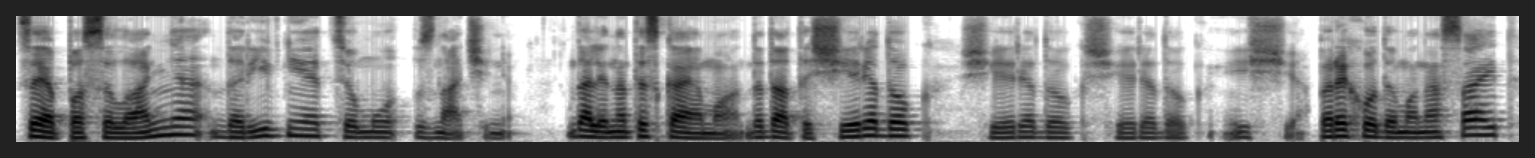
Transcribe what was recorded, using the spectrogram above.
це посилання дорівнює цьому значенню. Далі натискаємо Додати ще рядок, ще рядок, ще рядок і ще. Переходимо на сайт,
